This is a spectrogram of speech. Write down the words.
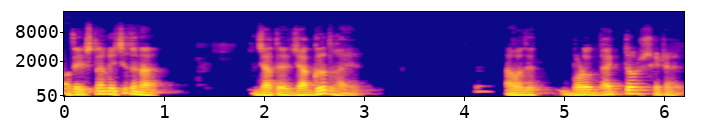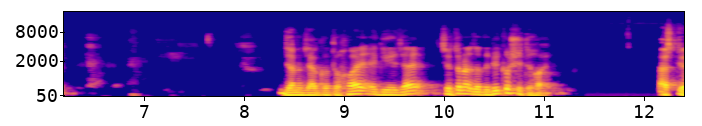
অতএব ইসলামী চেতনা যাতে জাগ্রত হয়, আমাদের বড় দায়িত্ব সেটা যেন জাগ্রত হয়, এগিয়ে যায়, চেতনা যাতে বিকশিত হয়। আজকে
